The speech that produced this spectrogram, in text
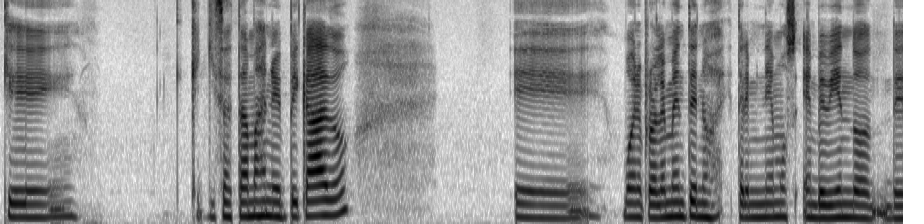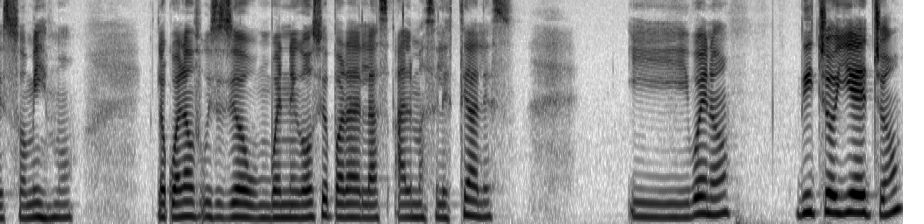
que, que quizás está más en el pecado, eh, bueno, probablemente nos terminemos embebiendo de eso mismo, lo cual no hubiese sido un buen negocio para las almas celestiales. Y bueno, dicho y hecho,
